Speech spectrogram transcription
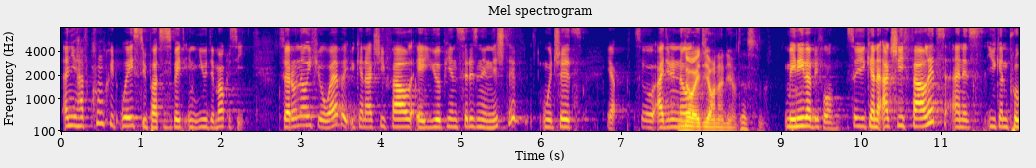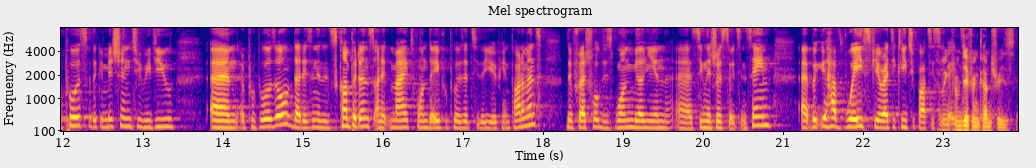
And you have concrete ways to participate in EU democracy. So I don't know if you're aware, but you can actually file a European Citizen Initiative, which is, yeah, so I didn't know. No idea on any of this. Me neither before. So you can actually file it, and it's, you can propose for the Commission to review um, a proposal that is in its competence and it might one day propose it to the European Parliament. The threshold is 1 million uh, signatures, so it's insane. Uh, but you have ways theoretically to participate. Coming from different countries.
